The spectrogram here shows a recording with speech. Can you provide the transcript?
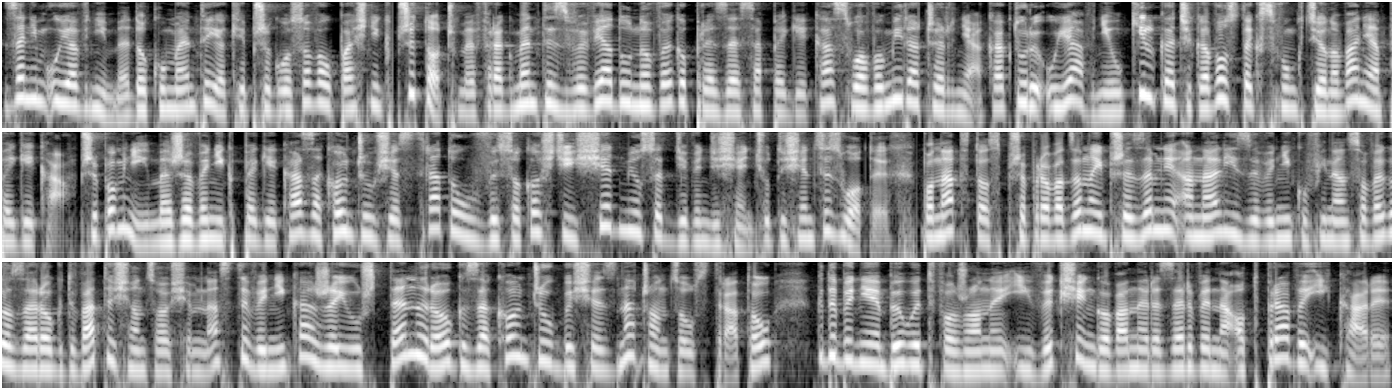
Zanim ujawnimy dokumenty, jakie przegłosował Paśnik, przytoczmy fragmenty z wywiadu nowego prezesa PGK Sławomira Czerniaka, który ujawnił kilka ciekawostek z funkcjonowania PGK. Przypomnijmy, że wynik PGK zakończył się stratą w wysokości 790 tysięcy złotych. Ponadto z przeprowadzonej przeze mnie analizy wyniku finansowego za rok 2018 wynika, że już ten rok zakończyłby się znaczącą stratą, gdyby nie były tworzone i wyksięgowane rezerwy na odprawy i kary.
